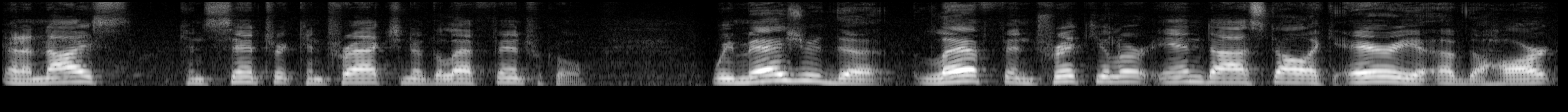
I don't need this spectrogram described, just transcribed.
and a nice concentric contraction of the left ventricle. We measured the left ventricular end diastolic area of the heart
